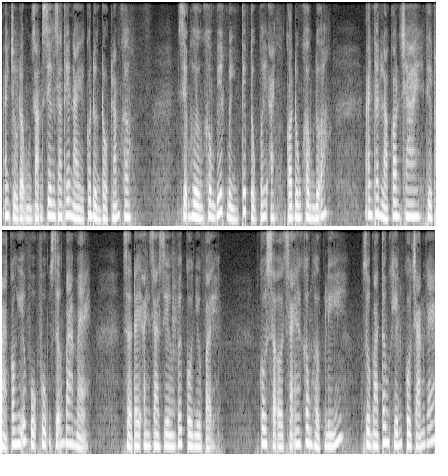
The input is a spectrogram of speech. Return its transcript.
Anh chủ động dọn riêng ra thế này có đường đột lắm không? Diễm Hương không biết mình tiếp tục với anh có đúng không nữa. Anh thân là con trai thì phải có nghĩa vụ phụng dưỡng ba mẹ. Giờ đây anh ra riêng với cô như vậy. Cô sợ sẽ không hợp lý. Dù bà Tâm khiến cô chán ghét.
